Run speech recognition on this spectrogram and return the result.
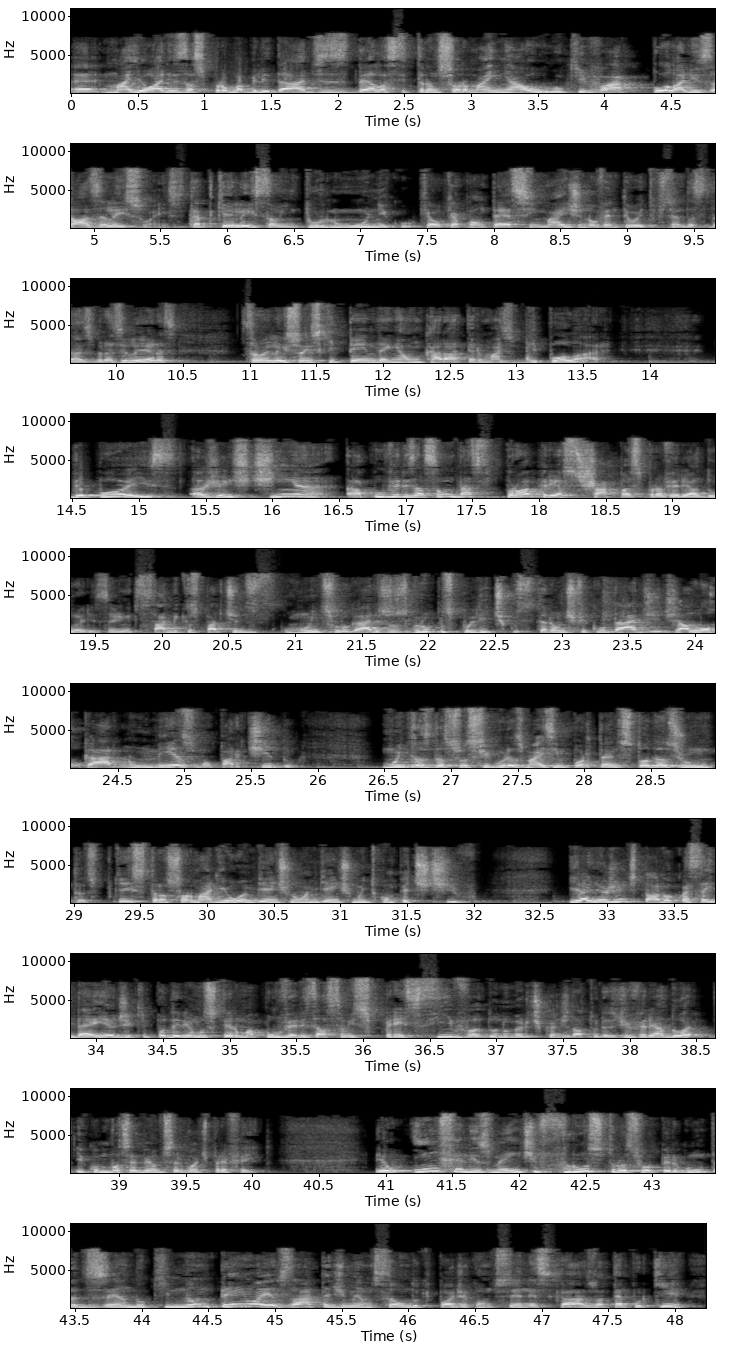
é, maiores as probabilidades dela se transformar em algo que vá polarizar as eleições. Até porque a eleição em turno único, que é o que acontece em mais de 98% das cidades brasileiras, são eleições que tendem a um caráter mais bipolar. Depois, a gente tinha a pulverização das próprias chapas para vereadores. A gente sabe que os partidos, em muitos lugares, os grupos políticos terão dificuldade de alocar num mesmo partido muitas das suas figuras mais importantes todas juntas, porque isso transformaria o ambiente num ambiente muito competitivo. E aí a gente estava com essa ideia de que poderíamos ter uma pulverização expressiva do número de candidaturas de vereador e, como você bem observou, de prefeito. Eu, infelizmente, frustro a sua pergunta dizendo que não tenho a exata dimensão do que pode acontecer nesse caso, até porque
